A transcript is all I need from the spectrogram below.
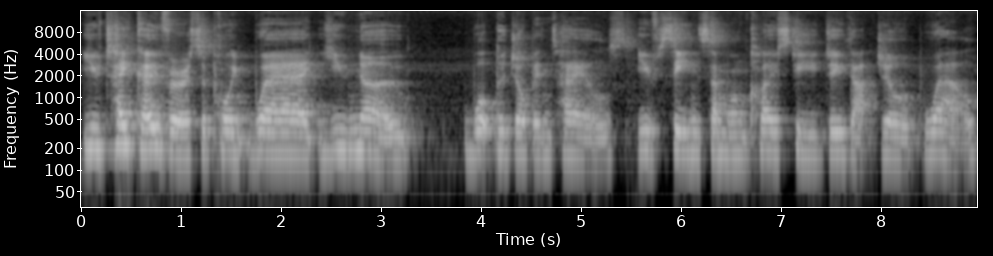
you take over at a point where you know what the job entails. You've seen someone close to you do that job well,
